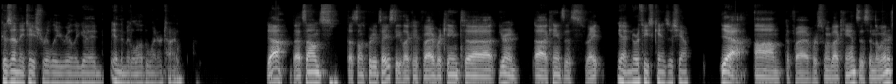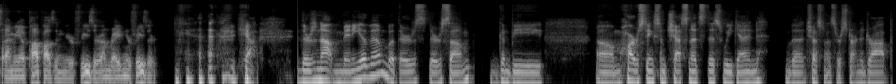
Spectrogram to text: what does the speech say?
because then they taste really, really good in the middle of the wintertime. Yeah, that sounds that sounds pretty tasty. Like if I ever came to uh, you're in uh, Kansas, right? Yeah, Northeast Kansas. Yeah. Yeah. Um, if I ever swing by Kansas in the wintertime, you have pawpaws in your freezer. I'm raiding your freezer. yeah. There's not many of them, but there's there's some. Going to be um, harvesting some chestnuts this weekend. The chestnuts are starting to drop.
